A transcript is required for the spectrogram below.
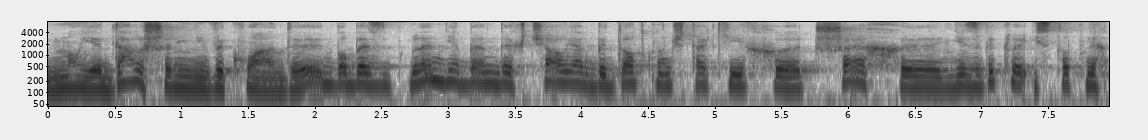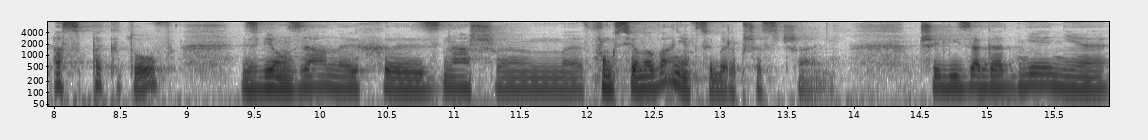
moje dalsze mini wykłady, bo bezwzględnie będę chciał jakby dotknąć takich y, trzech y, niezwykle istotnych aspektów związanych z naszym funkcjonowaniem w cyberprzestrzeni, czyli zagadnienie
